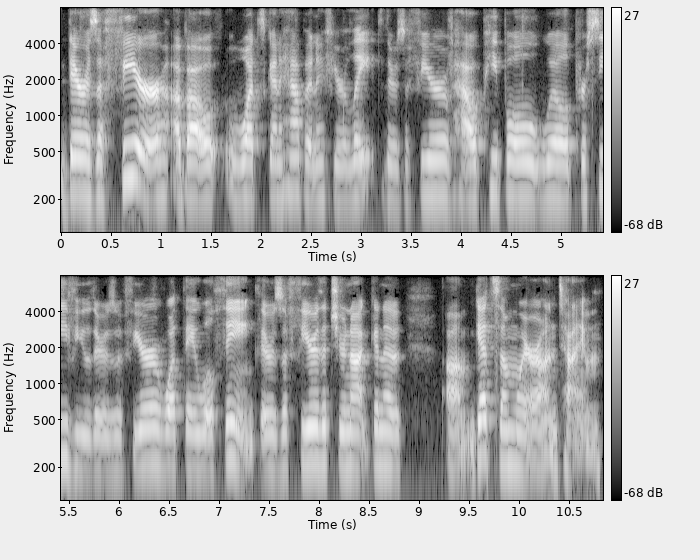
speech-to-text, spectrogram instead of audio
there is a fear about what's going to happen if you're late. There's a fear of how people will perceive you. There's a fear of what they will think. There's a fear that you're not going to um, get somewhere on time.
